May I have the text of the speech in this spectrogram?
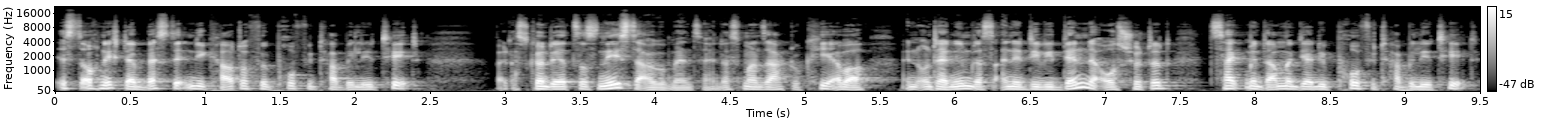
ist auch nicht der beste Indikator für Profitabilität. Weil das könnte jetzt das nächste Argument sein, dass man sagt, okay, aber ein Unternehmen, das eine Dividende ausschüttet, zeigt mir damit ja die Profitabilität.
